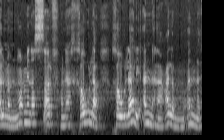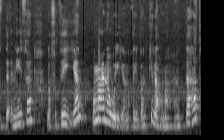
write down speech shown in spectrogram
الممنوع من الصرف. هنا خولة خولة لأنها علم مؤنث تأنيثا لفظيا ومعنويا أيضا. كلاهما انتهت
